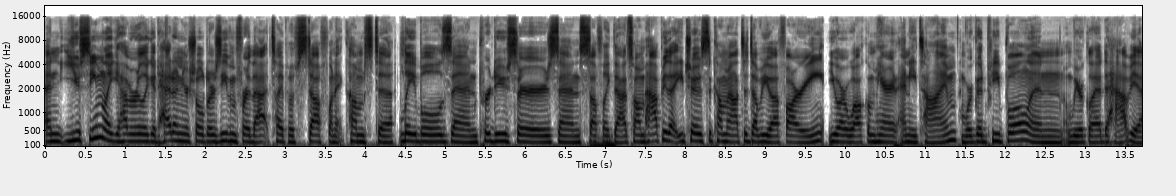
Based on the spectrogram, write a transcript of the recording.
And you seem like you have a really good head on your shoulders, even for that type of stuff when it comes to labels and producers and stuff like that. So I'm happy that you chose to come out to WFRE. You are welcome here at any time. We're good people, and we're glad to have you.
